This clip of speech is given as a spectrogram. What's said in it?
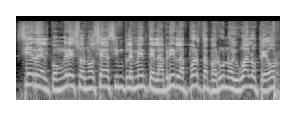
cierre del Congreso no sea simplemente el abrir la puerta para uno igual o peor.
